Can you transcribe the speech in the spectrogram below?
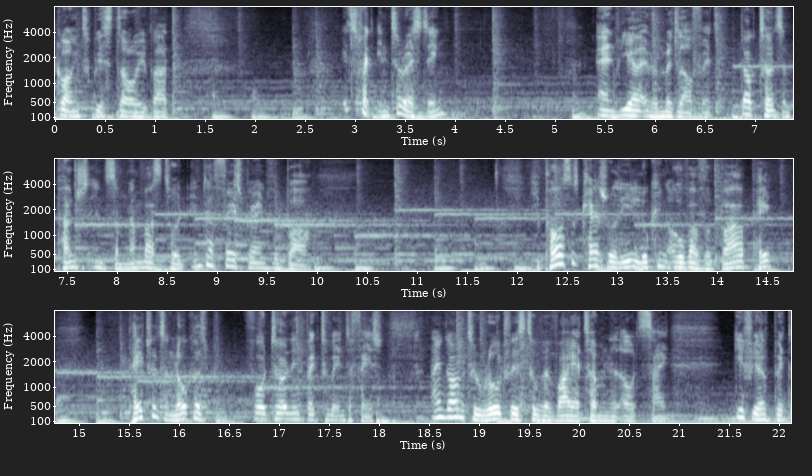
going to be story, but it's quite interesting. And we are in the middle of it. Doc turns and punches in some numbers to an interface behind the bar. He pauses casually, looking over the bar, pa patrons and locals before turning back to the interface. I'm going to route this to the Via terminal outside. Give you a bit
